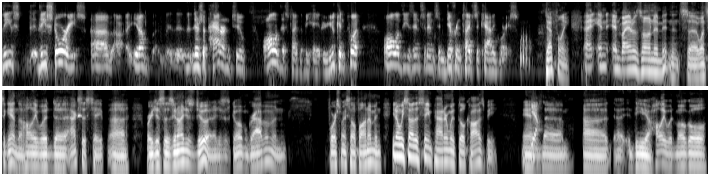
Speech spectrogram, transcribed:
these these stories. Uh, you know, there's a pattern to all of this type of behavior. You can put all of these incidents in different types of categories. Definitely, and and, and by his own admittance, uh, once again, the Hollywood uh, access tape, uh, where he just says, you know, I just do it. I just go up and grab him and force myself on him. And you know, we saw the same pattern with Bill Cosby and yeah. Um, uh, uh, the Hollywood mogul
